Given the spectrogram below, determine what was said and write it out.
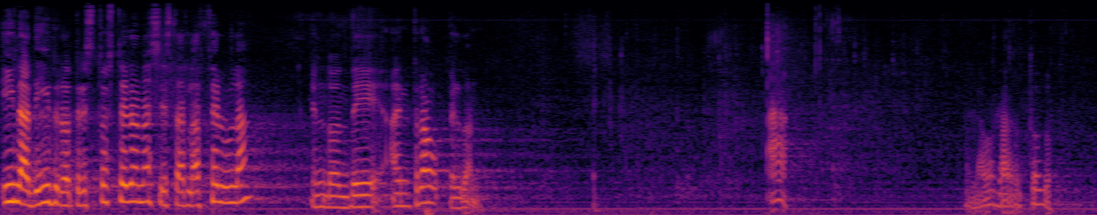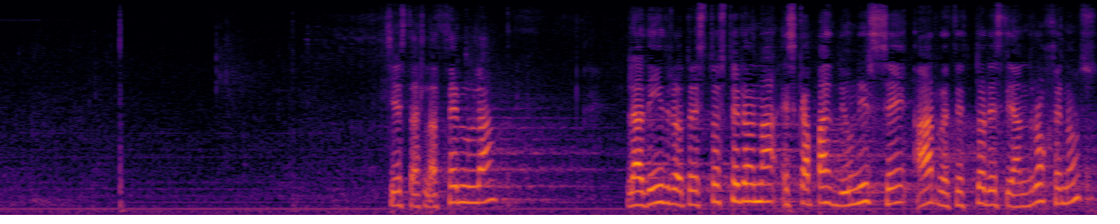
Y la dihidrotestosterona, si esta es la célula en donde ha entrado, perdón. Ah, todo. Si esta es la célula, la dihidrotestosterona es capaz de unirse a receptores de andrógenos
